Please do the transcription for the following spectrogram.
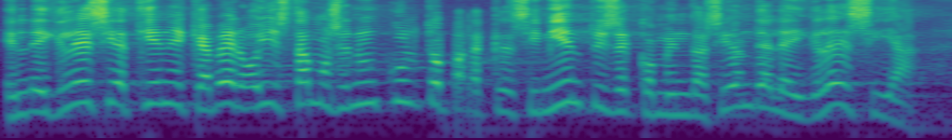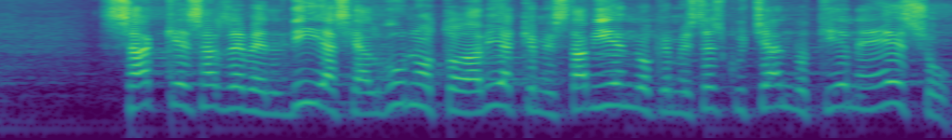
En la iglesia tiene que haber, hoy estamos en un culto para crecimiento y recomendación de la iglesia. Saque esa rebeldía, si alguno todavía que me está viendo, que me está escuchando, tiene eso.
